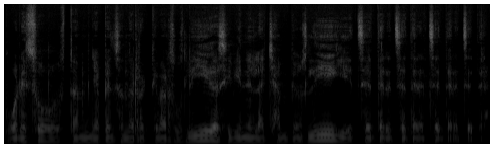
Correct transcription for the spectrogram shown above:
por eso están ya pensando en reactivar sus ligas y viene la Champions League, etcétera, etcétera, etcétera, etcétera.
